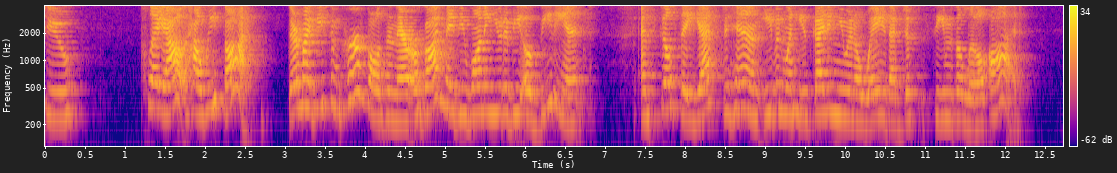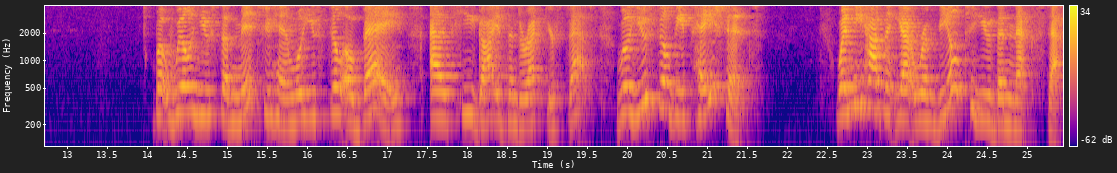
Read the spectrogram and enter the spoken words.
to play out how we thought. There might be some curveballs in there, or God may be wanting you to be obedient and still say yes to Him, even when He's guiding you in a way that just seems a little odd. But will you submit to Him? Will you still obey as He guides and directs your steps? Will you still be patient when He hasn't yet revealed to you the next step?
